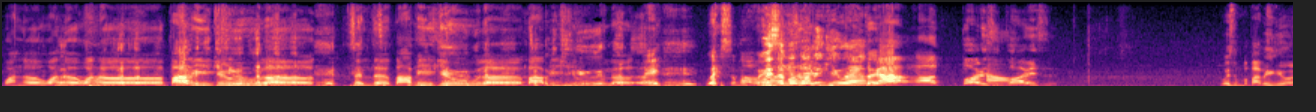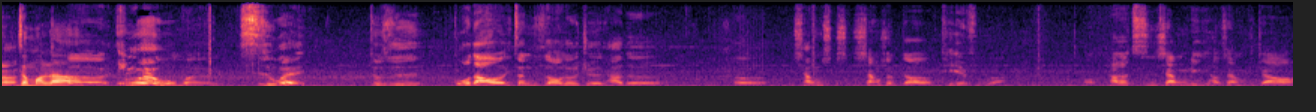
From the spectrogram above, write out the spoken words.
完了完了完了，barbecue 了，真的 barbecue 了，barbecue 了。哎，为什么会为什么 barbecue 呢？对尴尬啊，不好意思，好不好意思。为什么 barbecue 呢？怎么了？呃，因为我们四位就是过到一阵子之后，就会觉得它的呃香香水比较贴肤啦，哦，它的持香力好像比较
